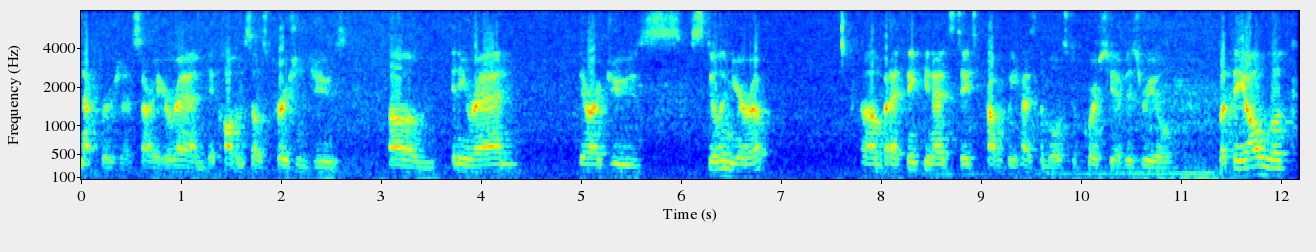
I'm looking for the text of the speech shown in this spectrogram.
not Persia, sorry, Iran. They call themselves Persian Jews. Um, in Iran, there are Jews still in Europe, um, but I think the United States probably has the most. Of course, you have Israel, but they all look,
